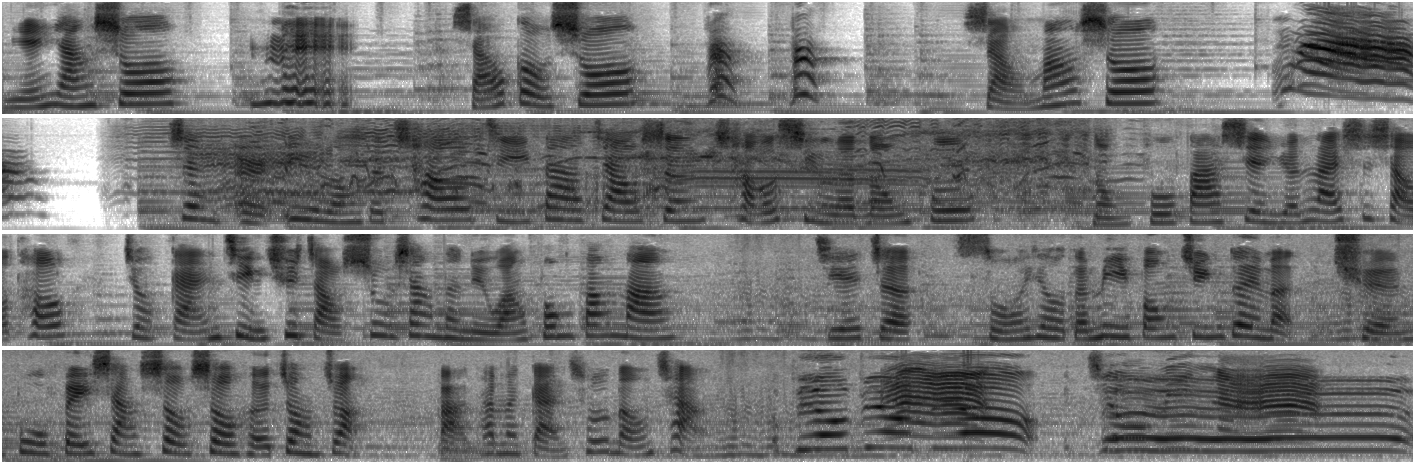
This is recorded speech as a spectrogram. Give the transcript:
绵羊说：“咩。”小狗说：“汪汪。”小猫说：“哇！”震耳欲聋的超级大叫声吵醒了农夫。农夫发现原来是小偷，就赶紧去找树上的女王蜂帮忙。接着，所有的蜜蜂军队们全部飞向瘦瘦和壮壮，把他们赶出农场。不要不要不要！救命啊！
